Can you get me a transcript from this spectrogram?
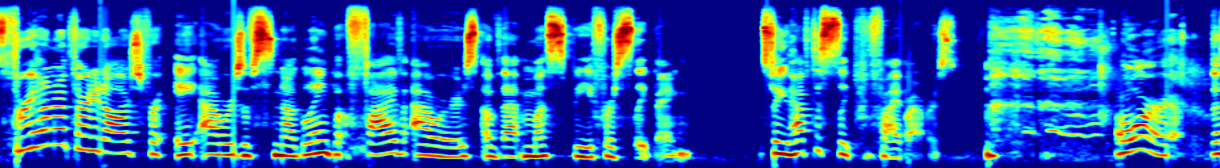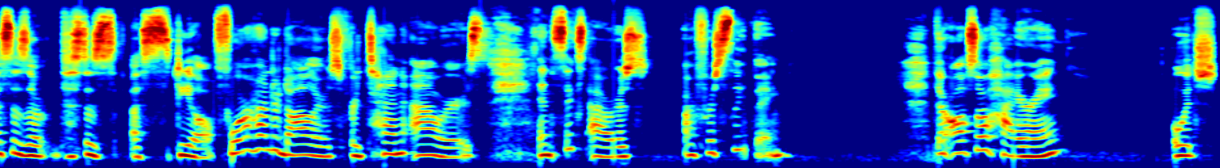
$330 for eight hours of snuggling, but five hours of that must be for sleeping. So you have to sleep for five hours. or this is a this is a steal. Four hundred dollars for ten hours, and six hours are for sleeping. They're also hiring, which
